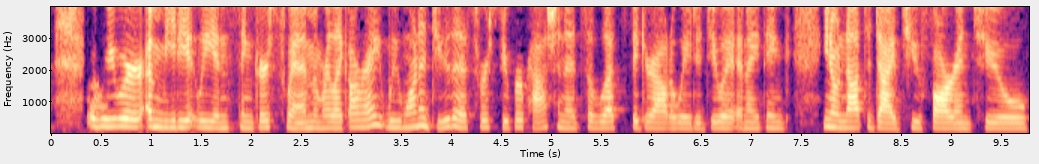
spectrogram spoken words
we were immediately in sink or swim and we're like, all right, we want to do this. We're super passionate. So let's figure out a way to do it. And I think, you know, not to dive too far into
